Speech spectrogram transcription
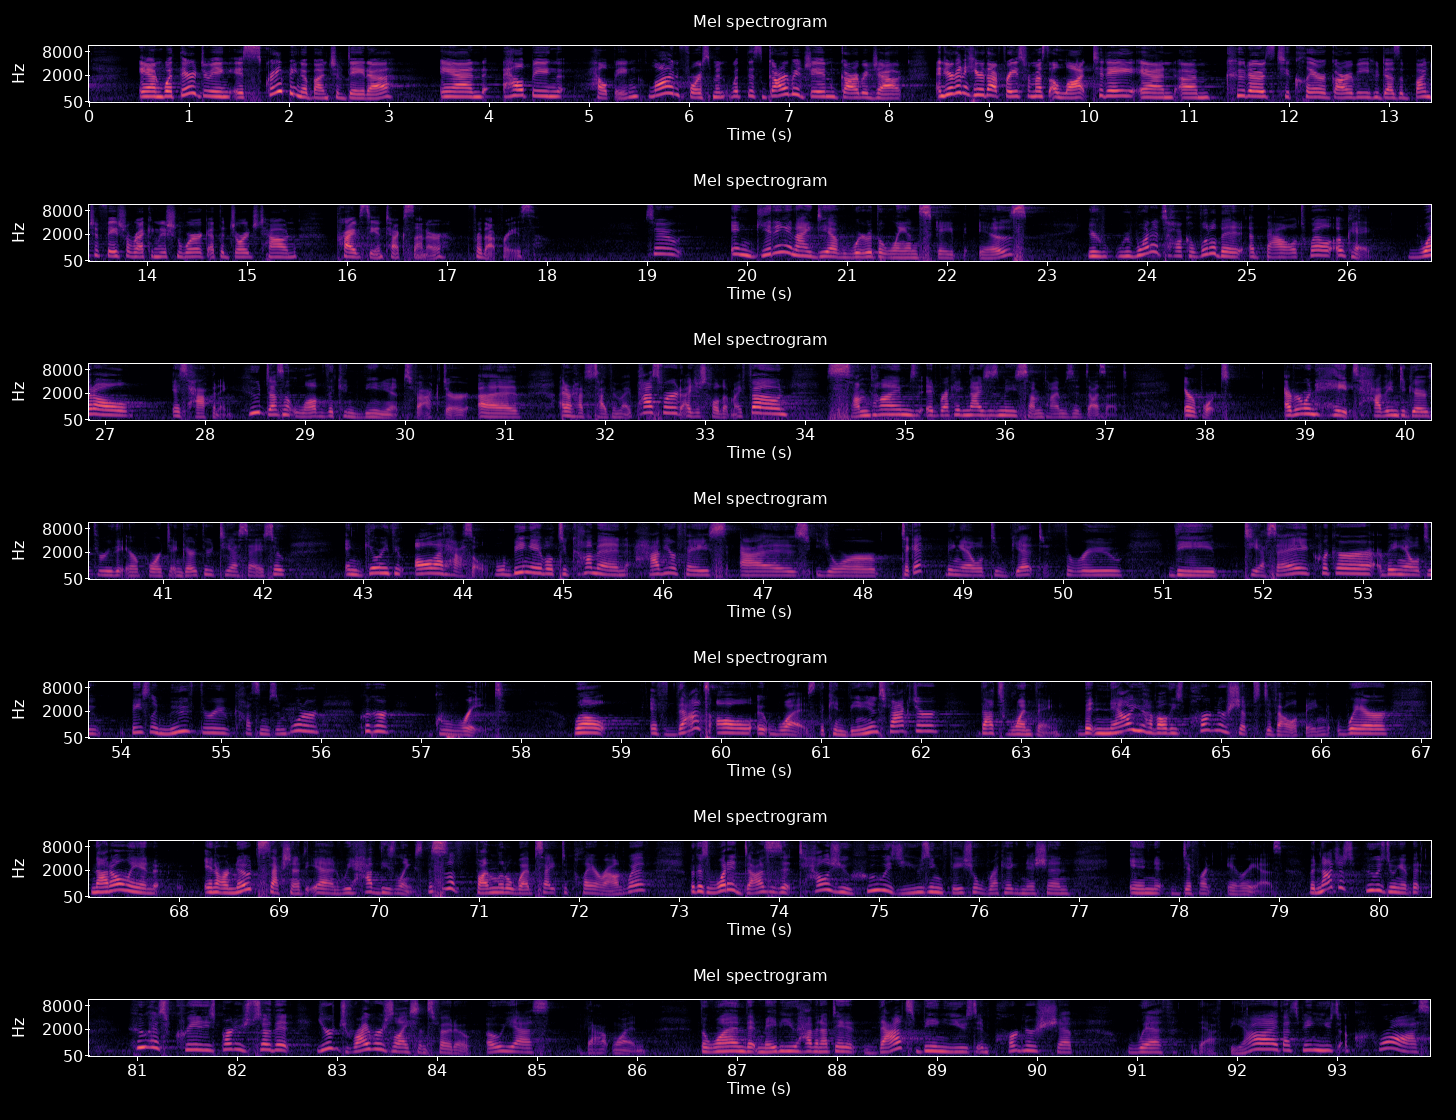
And what they're doing is scraping a bunch of data and helping helping law enforcement with this garbage in, garbage out. And you're going to hear that phrase from us a lot today. And um, kudos to Clare Garvie, who does a bunch of facial recognition work at the Georgetown Privacy and Tech Center for that phrase. So, in getting an idea of where the landscape is, we want to talk a little bit about well, okay, what all is happening. Who doesn't love the convenience factor of I don't have to type in my password, I just hold up my phone. Sometimes it recognizes me, sometimes it doesn't. Airports. Everyone hates having to go through the airport and go through TSA. So, and going through all that hassle. Well, being able to come in, have your face as your ticket, being able to get through the TSA quicker, being able to basically move through customs and border quicker, great. Well, if that's all it was, the convenience factor, that's one thing. But now you have all these partnerships developing where not only in in our notes section at the end, we have these links. This is a fun little website to play around with because what it does is it tells you who is using facial recognition in different areas. But not just who is doing it, but who has created these partnerships so that your driver's license photo, oh yes, that one the one that maybe you haven't updated, that's being used in partnership with the FBI, that's being used across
